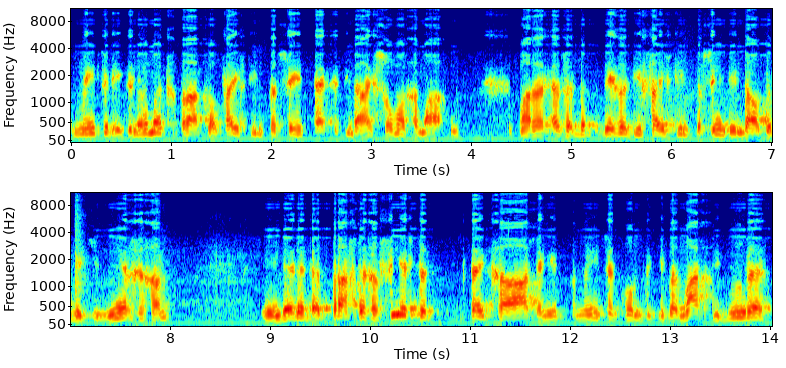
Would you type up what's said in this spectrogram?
mense die ekonomie het gepraat van 15% ek het nie daai somme gemaak nie maar as dit bedoel die 15% en dalk 'n bietjie meer gegaan. En dit het 'n pragtige feeste tyd gehad en die mense kon bietjie bemark die boere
